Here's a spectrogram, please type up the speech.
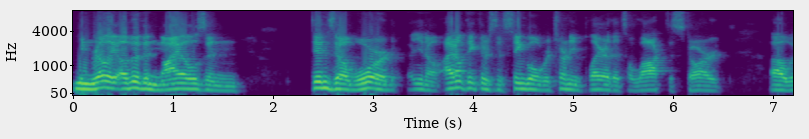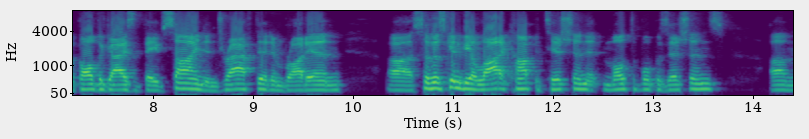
mean, really, other than Myles and Denzel Ward, you know, I don't think there's a single returning player that's a lock to start uh, with all the guys that they've signed and drafted and brought in. Uh, so there's going to be a lot of competition at multiple positions. Um,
